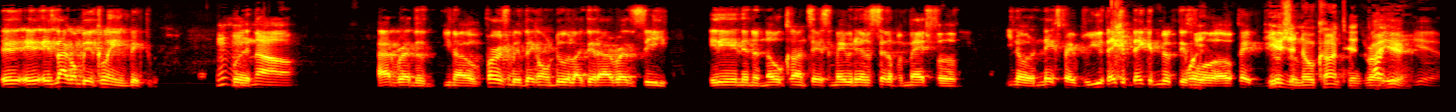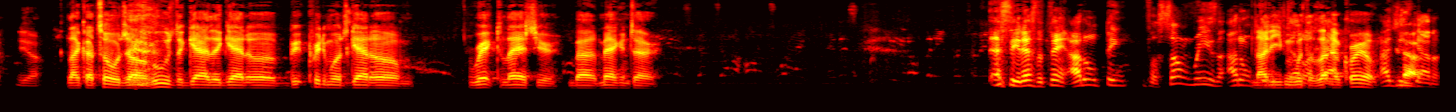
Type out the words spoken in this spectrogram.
it, it- it's not gonna be a clean victory. Mm-mm, But- no, I'd rather, you know, personally, if they're gonna do it like that, I'd rather see it end in a no contest, and maybe they'll set up a match for, you know, the next pay per view. They could they could milk this Wait, for a pay per view. Here's your no contest Oh, right yeah, here. Yeah, yeah. Like I told y'all, who's the guy that got uh pretty much got um wrecked last year by McIntyre? And see, that's the thing. I don't think for some reason I don't Not think even with the live happen. crowd. I just No. gotta.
